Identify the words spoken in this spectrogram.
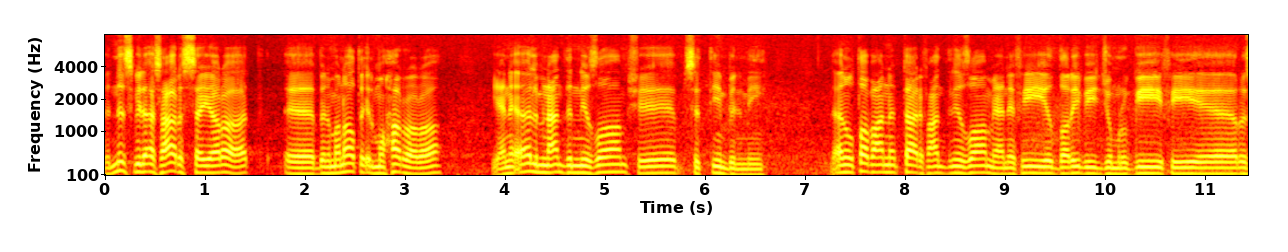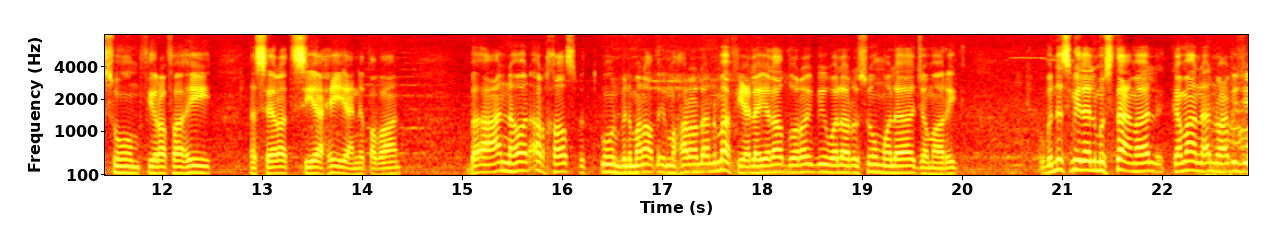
بالنسبة لأسعار السيارات آه، بالمناطق المحررة يعني أقل من عند النظام شيء 60% لأنه طبعا بتعرف عند النظام يعني في ضريبه جمركيه في رسوم في رفاهيه للسيارات السياحية يعني طبعا. بقى عندنا هون أرخص بتكون بالمناطق المحررة لأنه ما في عليها لا ضريبه ولا رسوم ولا جمارك. وبالنسبة للمستعمل كمان لأنه عم بيجي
